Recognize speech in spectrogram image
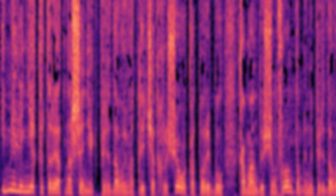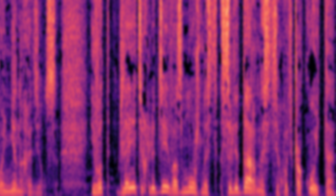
имели некоторые отношения к передовой, в отличие от Хрущева, который был командующим фронтом и на передовой не находился. И вот для этих людей возможность солидарности хоть какой-то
